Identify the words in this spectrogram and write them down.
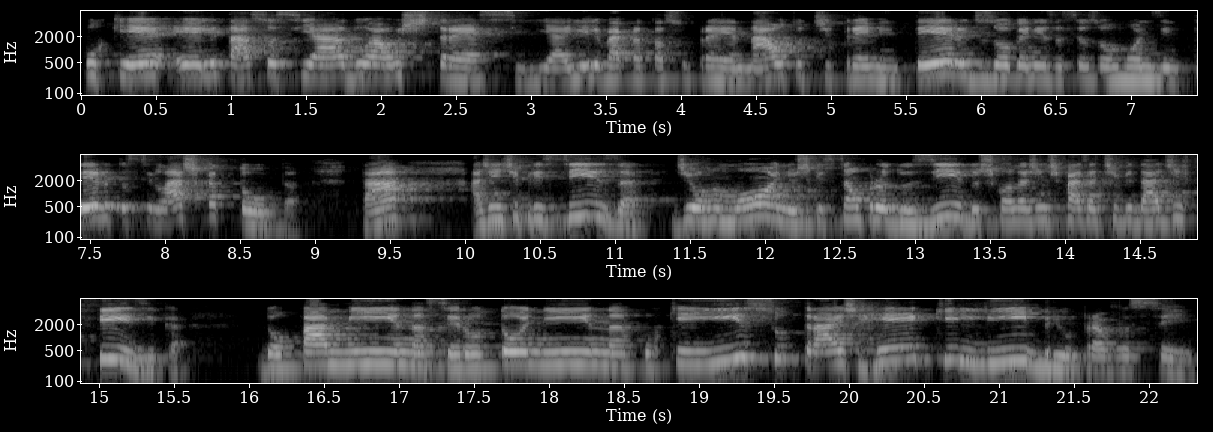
porque ele está associado ao estresse. E aí ele vai para a tua suprarrenal, tu te treme inteira, desorganiza seus hormônios inteiros, tu se lasca toda, tá? A gente precisa de hormônios que são produzidos quando a gente faz atividade física dopamina, serotonina, porque isso traz reequilíbrio para você.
